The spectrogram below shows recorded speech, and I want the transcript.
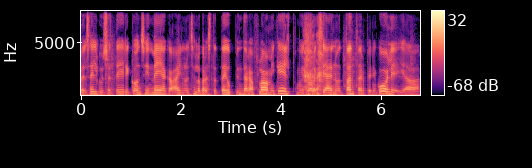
vahepeal selgus, et Eerik on siin meiega ainult sellepärast, et ta ei õppinud ära flaami keelt, muidu oleks jäänud Antwerpeni kooli ja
